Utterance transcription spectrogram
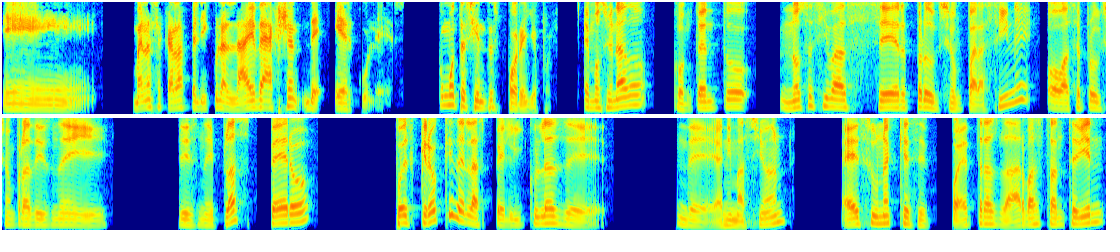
eh, van a sacar la película live action de Hércules. ¿Cómo te sientes por ello, pollo? Emocionado, contento. No sé si va a ser producción para cine o va a ser producción para Disney Disney Plus, pero pues creo que de las películas de, de animación es una que se puede trasladar bastante bien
